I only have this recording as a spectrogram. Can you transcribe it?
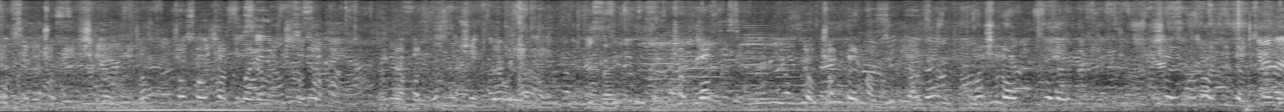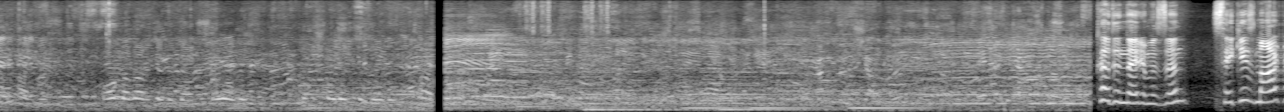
Kendisiyle çok iyi ilişkiler kuracağız. Çok hiç aklıma gelmemiş. Onu yapalım. Onu yapalım. Bu şekilde onu yapalım. Çok merkezi. Yok yok çok merkezi bir yerde. Ama şuraya böyle kadınlarımızın 8 Mart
